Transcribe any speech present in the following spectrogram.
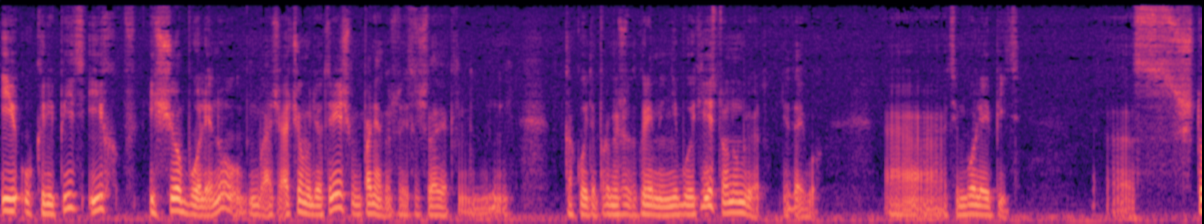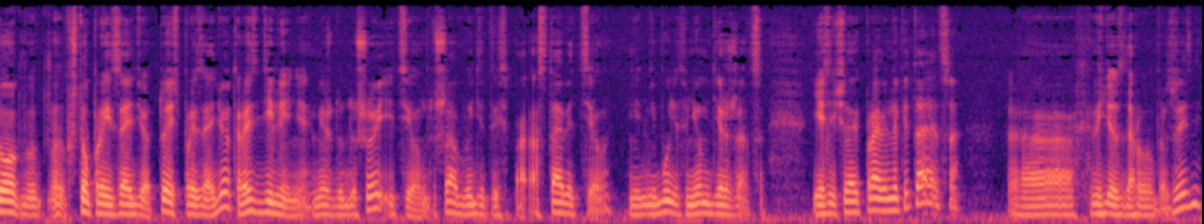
и укрепить их еще более. Ну, о, чем идет речь? Понятно, что если человек какой-то промежуток времени не будет есть, он умрет, не дай бог. Э, тем более пить. Что, что произойдет? То есть произойдет разделение между душой и телом. Душа выйдет и оставит тело, не, не будет в нем держаться. Если человек правильно питается – э, ведет здоровый образ жизни,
